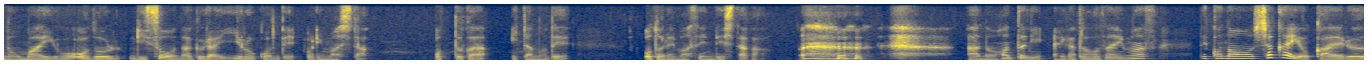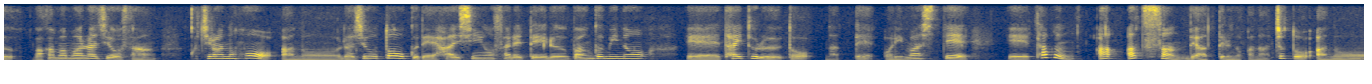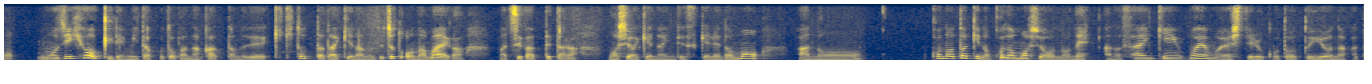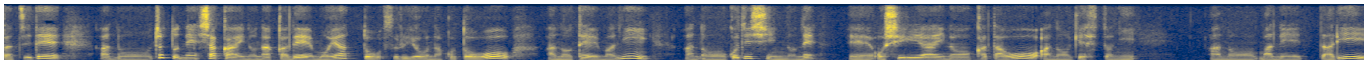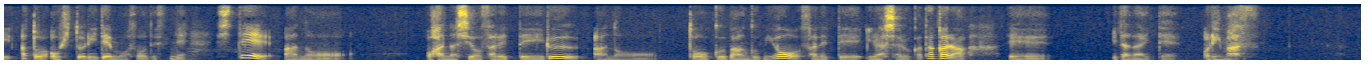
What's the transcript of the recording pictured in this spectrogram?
の舞を踊りそうなぐらい喜んでおりました。夫がいたので踊れませんでしたが。あの本当にありがとうございます。でこの「社会を変えるわがままラジオ」さんこちらの方あのラジオトークで配信をされている番組の、えータイトルとなっておりまして、えー多分ああつさんで合ってるのかな？ちょっとあの文字表記で見たことがなかったので聞き取っただけなのでちょっとお名前が間違ってたら申し訳ないんですけれどもあのこの時の子ども賞のねあの最近モヤモヤしてることというような形であのちょっとね社会の中でもやっとするようなことをあのテーマにあのご自身のね、えーお知り合いの方をあのゲストにあの招いたりあとはお一人でもそうですねしてあのお話をされているあのトーク番組をされていらっしゃる方から、えーいただいております。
